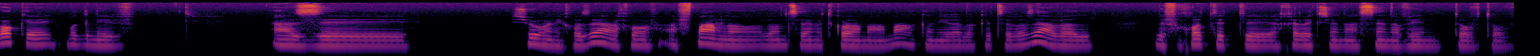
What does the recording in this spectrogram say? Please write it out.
אוקיי, מגניב. אז אה, שוב אני חוזר, אנחנו אף פעם לא, לא נסיים את כל המאמר כנראה בקצב הזה, אבל לפחות את אה, החלק שנעשה נבין טוב טוב,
